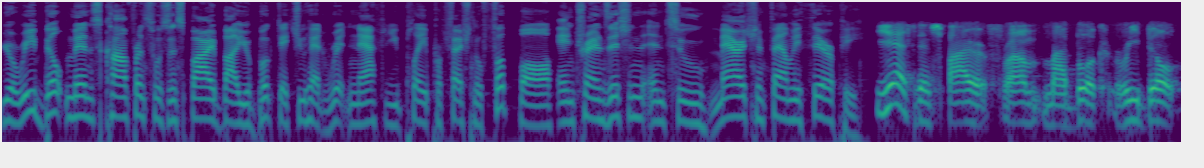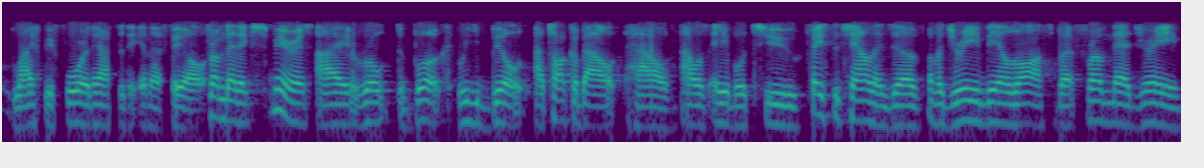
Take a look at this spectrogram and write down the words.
Your Rebuilt Men's Conference was inspired by your book that you had written after you played professional football and transitioned into marriage and family therapy. Yes, inspired from my book, Rebuilt Life Before and After the NFL. From that experience, I wrote the book, Rebuilt. I talk about how I was able to face the challenge of, of a dream being lost, but from that dream,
